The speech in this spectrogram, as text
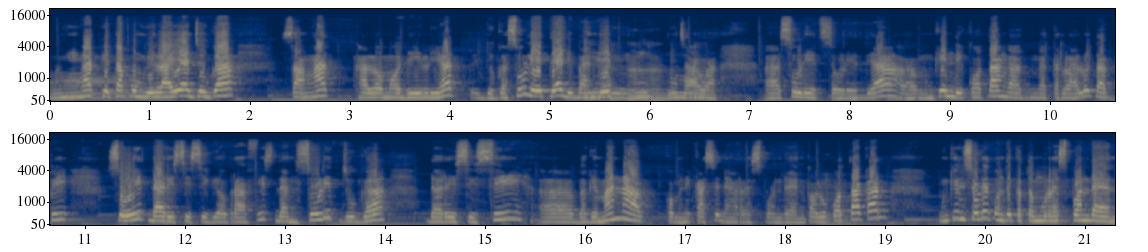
Mengingat kita pun wilayah juga sangat kalau mau dilihat juga sulit ya dibanding Iya, di, di Jawa. uh, sulit sulit ya Uh, mungkin di kota nggak nggak terlalu tapi sulit dari sisi geografis dan sulit juga dari sisi uh, bagaimana komunikasi dengan responden kalau Hmm. kota kan mungkin sulit untuk ketemu responden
